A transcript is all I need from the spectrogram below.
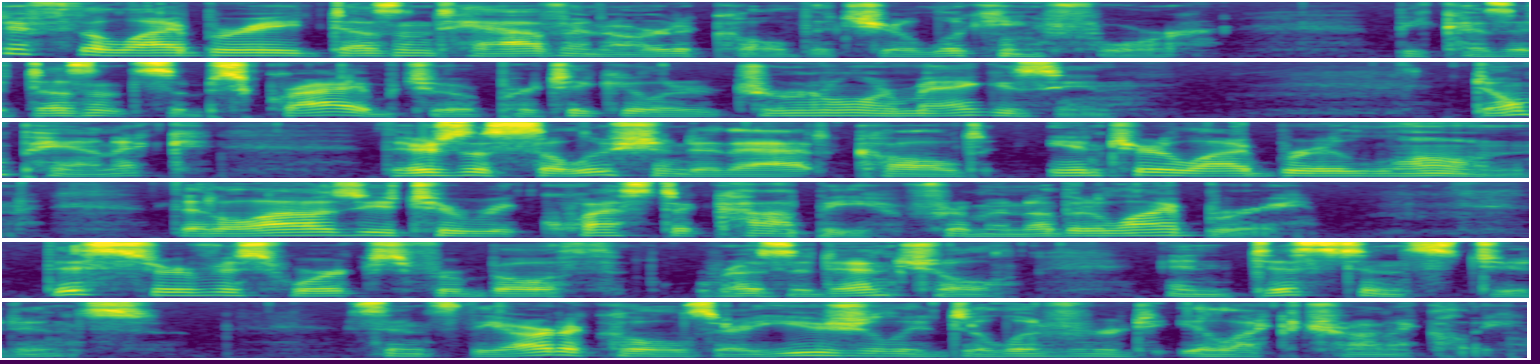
if the library doesn't have an article that you're looking for because it doesn't subscribe to a particular journal or magazine? Don't panic. There's a solution to that called Interlibrary Loan that allows you to request a copy from another library. This service works for both residential and distance students since the articles are usually delivered electronically.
